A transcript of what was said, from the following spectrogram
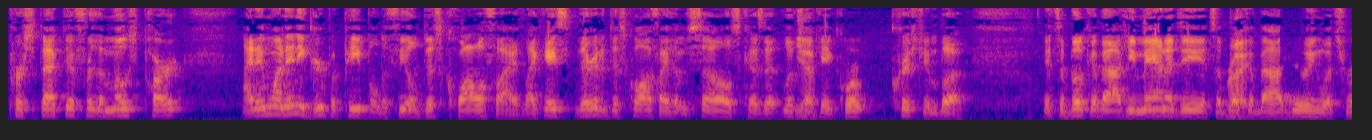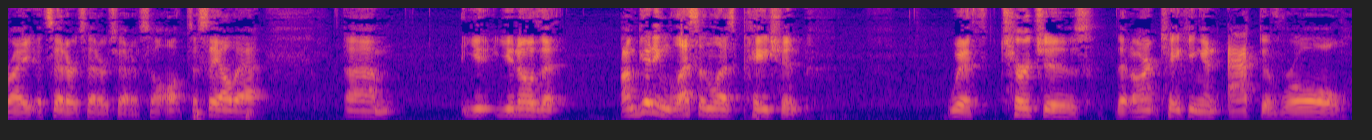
perspective for the most part. I didn't want any group of people to feel disqualified, like they, are going to disqualify themselves because it looks like a quote Christian book. It's a book about humanity. It's a book right. about doing what's right, et cetera, et cetera, et cetera. So to say all that, um, you, you know that I'm getting less and less patient with churches that aren't taking an active role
